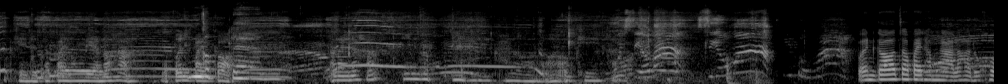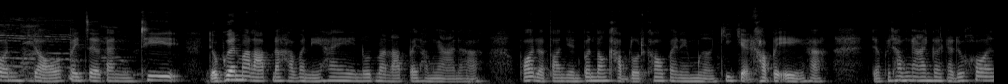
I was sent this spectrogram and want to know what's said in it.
โอเคเดี๋ยวจะไปโรงเรียนแล้วค่ะเดี๋ยวเปิ้ลกินไปกับก่อนแดงอะไรนะคะกินกับแดงอ๋อโอเคค่ะเสียวมากเสียวมากพี่สูงมากเปิ้ลก็จะไปทำงานแล้วค่ะทุกคน เดี๋ยวไปเจอกันที่เดี๋ยวเพื่อนมารับนะคะ วันนี้ให้นุชมารับไปทำงานนะคะ เพราะเดี๋ยวตอนเย็นเปิ้ลต้องขับรถเข้าไปในเมืองขี้เกียจขับไปเองค่ะ เดี๋ยวไปทำงานก่อนค่ะทุกคน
